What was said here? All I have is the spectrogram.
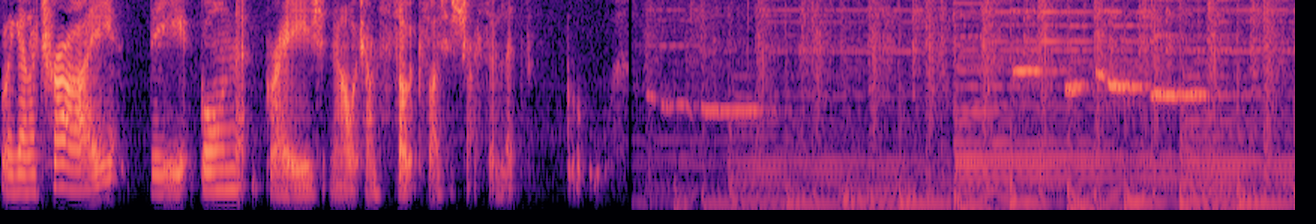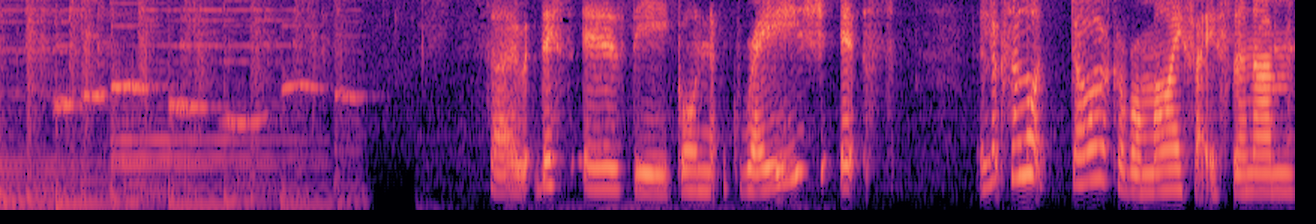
we're gonna try the Gone Greige now, which I'm so excited to try, so let's So this is the Gone Greige. It's it looks a lot darker on my face than um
